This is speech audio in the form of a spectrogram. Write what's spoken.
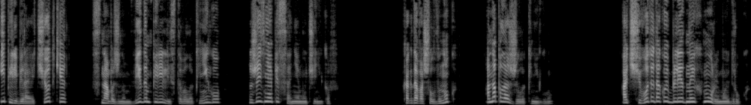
и, перебирая четки, с набожным видом перелистывала книгу «Жизнеописание мучеников». Когда вошел внук, она положила книгу. «Отчего ты такой бледный и хмурый, мой друг?»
